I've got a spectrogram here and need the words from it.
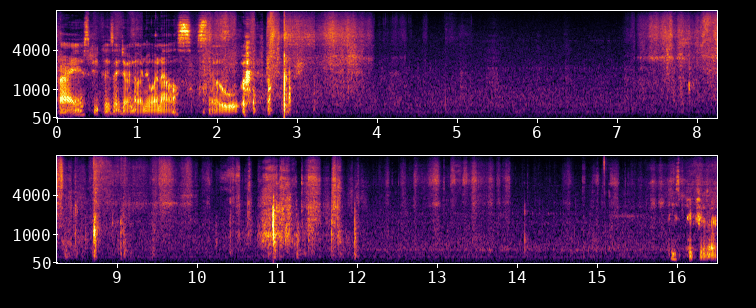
bias because I don't know anyone else. So these pictures are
